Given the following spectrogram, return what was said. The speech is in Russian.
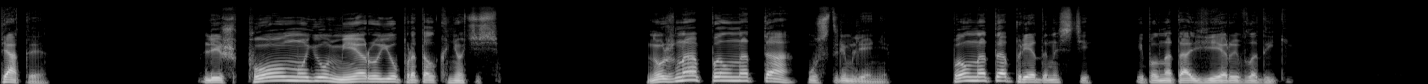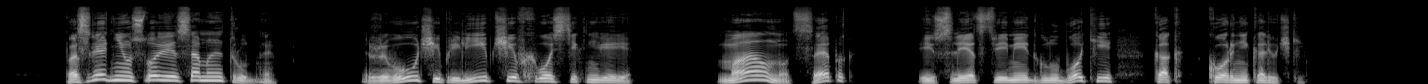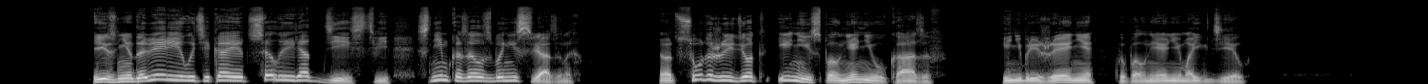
Пятое. Лишь полную мерою протолкнетесь. Нужна полнота устремления, полнота преданности и полнота веры владыки. Последнее условие самое трудное. Живучий, прилипчив хвостик неверия. Мал, но цепок, и следствие имеет глубокие, как корни колючки. Из недоверия вытекает целый ряд действий, с ним, казалось бы, не связанных. Отсюда же идет и неисполнение указов, и небрежение к выполнению моих дел.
